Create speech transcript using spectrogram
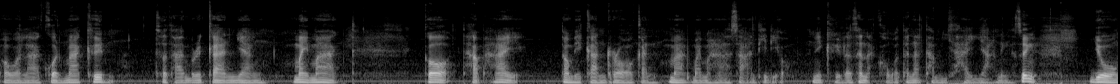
พอเวลาคนมากขึ้น สถานบริการยังไม่มาก ก็ทำให้ต้องมีการรอกันมากมายมหาศาลทีเดียว นี่คือลักษณะของวัฒนธรรมไทยอย่างหนึ่ง ซึ่งโยง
